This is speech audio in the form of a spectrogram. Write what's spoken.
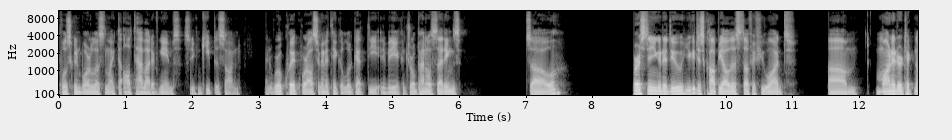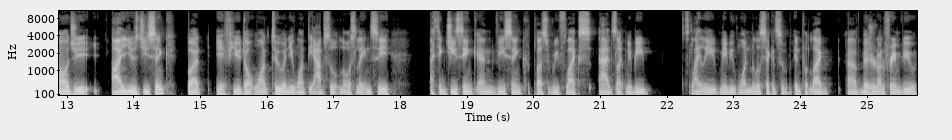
full screen borderless and like the alt tab out of games. So you can keep this on. And real quick, we're also going to take a look at the NVIDIA control panel settings. So first thing you're going to do, you could just copy all this stuff if you want. Um, monitor technology, I use G-Sync, but if you don't want to and you want the absolute lowest latency, I think G Sync and V Sync plus Reflex adds like maybe slightly, maybe one milliseconds of input lag uh, measured on frame view.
